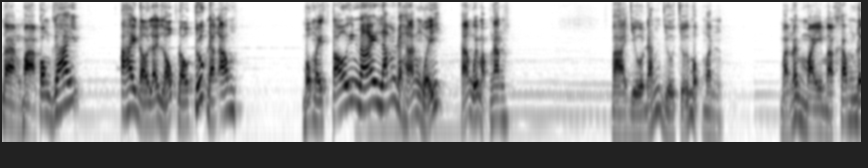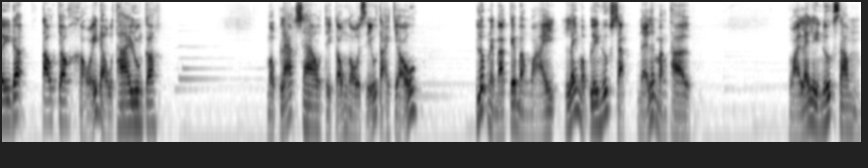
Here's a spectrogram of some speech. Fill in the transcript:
Đàn bà con gái, Ai đòi lại lột đồ trước đàn ông? Bộ mày tối nái lắm rồi hả anh quỷ Hả quỷ mập nanh? Bà vừa đánh vừa chửi một mình. Bà nói, mày mà không đi đó, Tao cho khỏi đầu thai luôn con. Một lát sau thì cậu ngồi xỉu tại chỗ. Lúc này bà kêu bà ngoại Lấy một ly nước sạch để lên bàn thờ. Ngoại lấy ly nước xong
